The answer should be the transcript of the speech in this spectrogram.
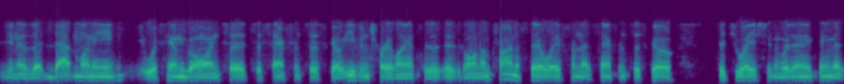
you know, that that money with him going to to San Francisco, even Trey Lance is, is going. I'm trying to stay away from that San Francisco situation with anything that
